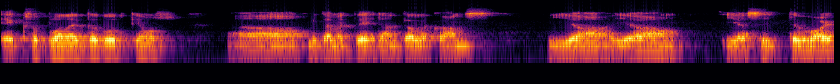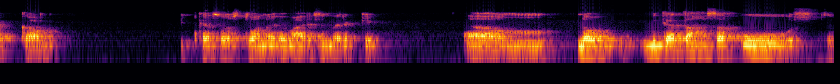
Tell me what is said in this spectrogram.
eksoplaneettatutkimus, äh, mitä me tehdään tällä kanssa, ja, ja, ja sitten vaikka mikä se olisi toinen hyvä esimerkki. Um, no, mikä tahansa uusi,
